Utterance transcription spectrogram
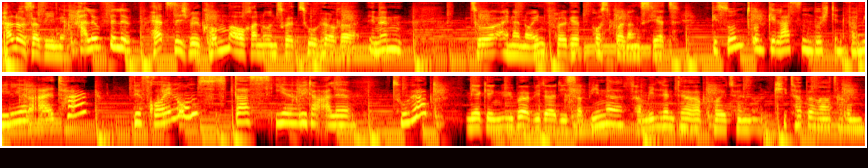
Hallo Sabine. Hallo Philipp. Herzlich willkommen auch an unsere ZuhörerInnen zu einer neuen Folge Ausbalanciert. Gesund und gelassen durch den Familienalltag. Wir freuen uns, dass ihr wieder alle zuhört. Mir gegenüber wieder die Sabine, Familientherapeutin und Kita-Beraterin.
